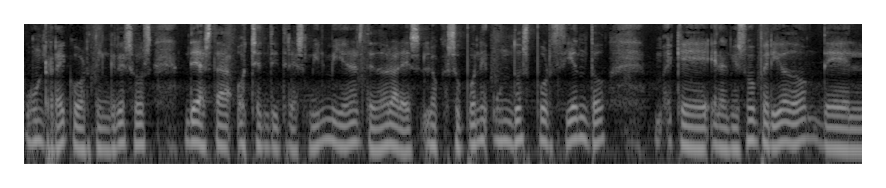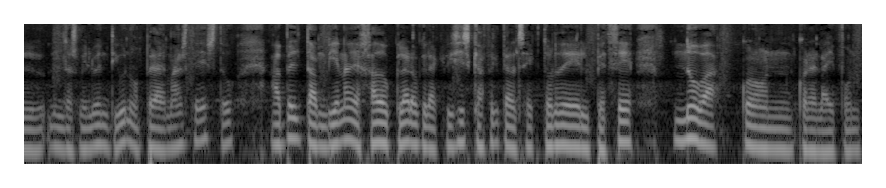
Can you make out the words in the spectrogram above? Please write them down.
un récord de ingresos de hasta 83.000 millones de dólares, lo que supone un 2% que en el mismo periodo del, 2021. Pero además de esto, Apple también ha dejado claro que la crisis que afecta al sector del PC no va con, con, el iPhone,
